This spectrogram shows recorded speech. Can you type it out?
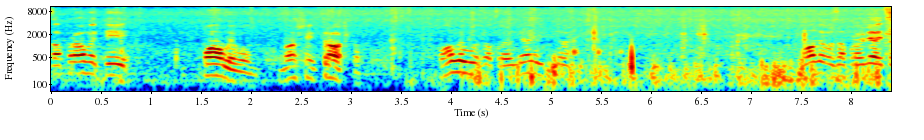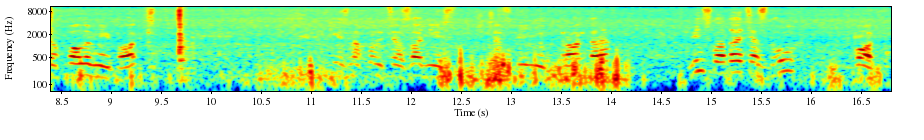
заправити паливом наш трактор. Паливо заправляється, паливо заправляється в паливний бак, який знаходиться в задній частині трактора. Він складається з двох баків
